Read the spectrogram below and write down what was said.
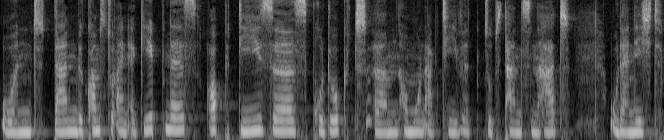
und dann bekommst du ein Ergebnis, ob dieses Produkt ähm, hormonaktive Substanzen hat oder nicht.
